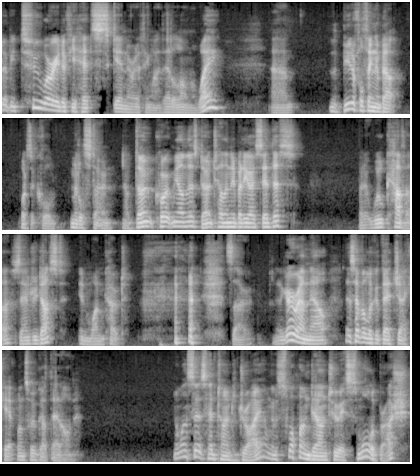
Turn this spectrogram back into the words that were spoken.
Don't be too worried if you hit skin or anything like that along the way. Um, the beautiful thing about, what's it called? Middlestone. Now don't quote me on this, don't tell anybody I said this, but it will cover Zandri Dust in one coat. so I'm going to go around now. Let's have a look at that jacket once we've got that on. Now once that's had time to dry, I'm going to swap on down to a smaller brush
